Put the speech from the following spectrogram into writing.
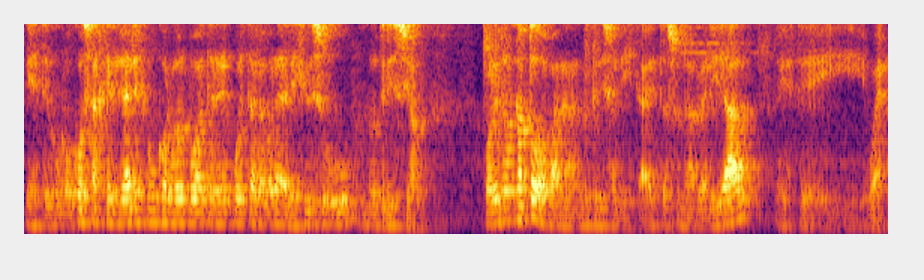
Este, como cosas generales que un corredor pueda tener en cuenta a la hora de elegir su nutrición. Porque no, no todos van a nutricionista, esto es una realidad este, y bueno,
